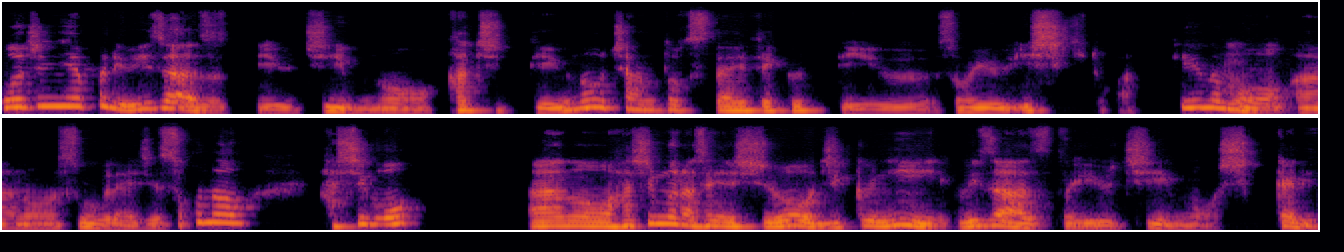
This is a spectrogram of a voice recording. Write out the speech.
同時にやっぱりウィザーズっていうチームの価値っていうのをちゃんと伝えていくっていう、そういう意識とかっていうのも、あの、すごく大事で、そこのはしご、あの、橋村選手を軸にウィザーズというチームをしっかり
